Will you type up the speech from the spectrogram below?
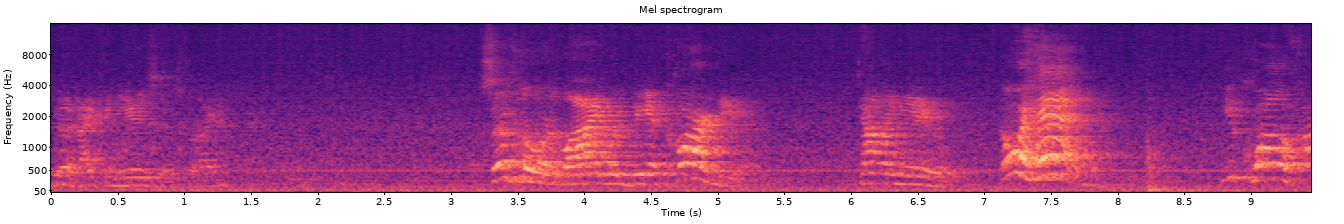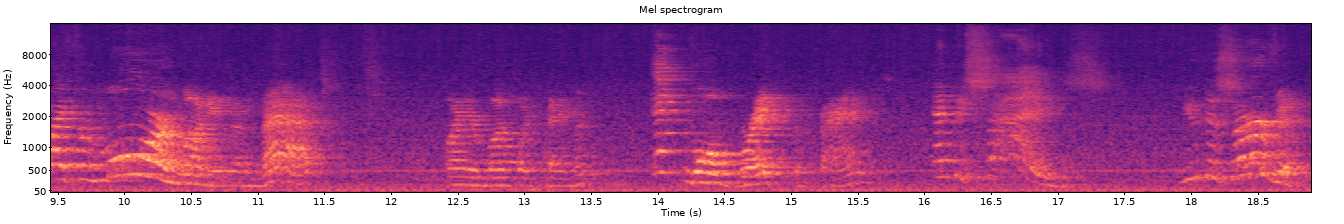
Good, I can use this, right? Similar lie would be a car dealer telling you, go ahead, you qualify for more won't break the bank. And besides, You deserve it.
